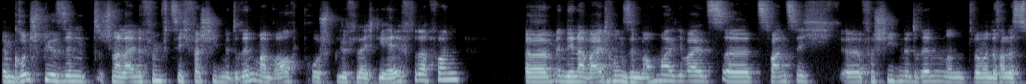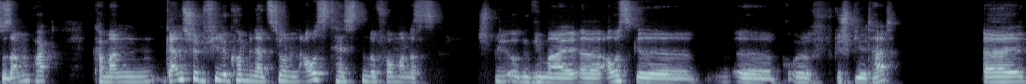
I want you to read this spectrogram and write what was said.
Im Grundspiel sind schon alleine 50 verschiedene drin. Man braucht pro Spiel vielleicht die Hälfte davon. Ähm, in den Erweiterungen sind nochmal jeweils äh, 20 äh, verschiedene drin. Und wenn man das alles zusammenpackt, kann man ganz schön viele Kombinationen austesten, bevor man das Spiel irgendwie mal äh, ausgespielt äh, gespielt hat. Äh,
